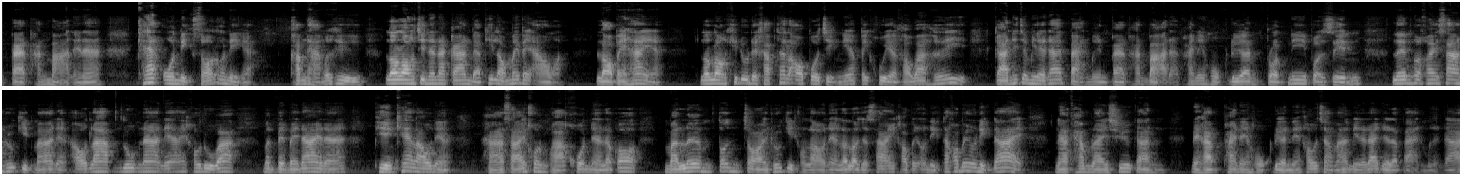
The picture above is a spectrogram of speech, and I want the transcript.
88,000 บาทเลยนะ แค่ Onyx ซ้อน Onyx อะคำถามก็คือเราลองจินตนาการแบบที่เราไม่ไปเอาอะเราไปให้อะ เราลองคิดดูเลยครับ ถ้าเราเอาโปรเจกต์นี้ไปคุยกับเขาว่า เฮ้ย การที่จะมีรายได้ 88,000 บาทภายใน 6 เดือน ปลดหนี้ ปลดสิน เริ่มค่อยๆ สร้างธุรกิจมาเนี่ย เอาลาบรูปหน้าเนี้ยให้เขาดูว่ามันเป็นไปได้นะ เพียงแค่เราเนี่ย หาซ้ายคนขวาคนเนี่ย แล้วก็มาเริ่มต้นจอยธุรกิจของเราเนี่ย แล้วเราจะสร้างให้เขาเป็นโอนิก ถ้าเขาเป็นโอนิกได้นะทำรายชื่อกันนะครับ ภายใน 6 เดือนเนี่ยเขาสามารถมีรายได้เดือนละ 80,000 ได้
